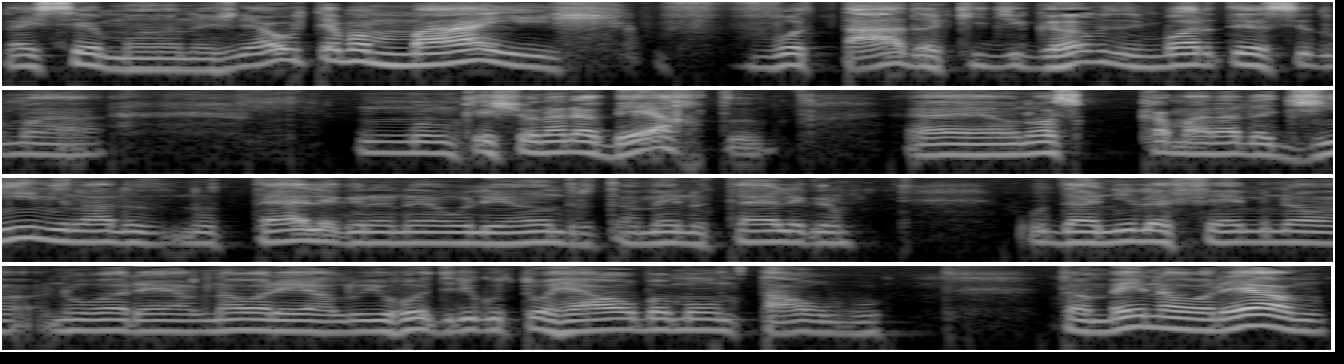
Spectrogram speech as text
das semanas, né? O tema mais votado aqui, digamos, embora tenha sido uma, um questionário aberto, é o nosso camarada Jimmy lá no, no Telegram, né? O Leandro também no Telegram, o Danilo FM no, no Aurelo, na Aurelo e o Rodrigo Torrealba Montalvo também na Aurelo,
